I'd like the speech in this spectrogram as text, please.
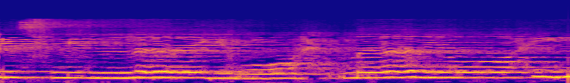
بسم الله الرحمن الرحيم.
